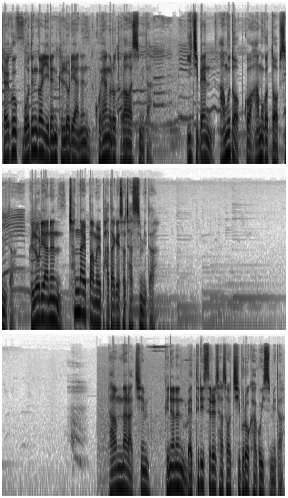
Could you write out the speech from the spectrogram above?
결국 모든 걸 잃은 글로리아는 고향으로 돌아왔습니다. 이 집엔 아무도 없고 아무것도 없습니다. 글로리아는 첫날 밤을 바닥에서 잤습니다. 다음 날 아침 그녀는 매트리스를 사서 집으로 가고 있습니다.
